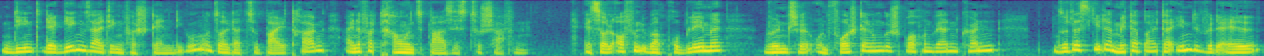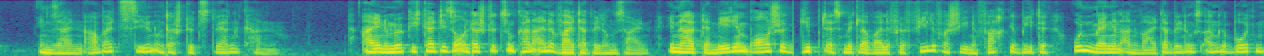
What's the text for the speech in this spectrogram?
dient der gegenseitigen Verständigung und soll dazu beitragen, eine Vertrauensbasis zu schaffen. Es soll offen über Probleme, Wünsche und Vorstellungen gesprochen werden können, sodass jeder Mitarbeiter individuell in seinen Arbeitszielen unterstützt werden kann. Eine Möglichkeit dieser Unterstützung kann eine Weiterbildung sein. Innerhalb der Medienbranche gibt es mittlerweile für viele verschiedene Fachgebiete Unmengen an Weiterbildungsangeboten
